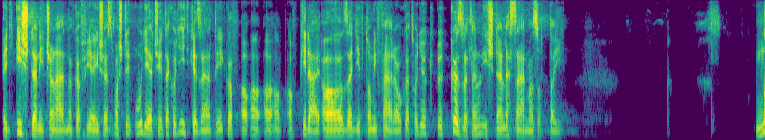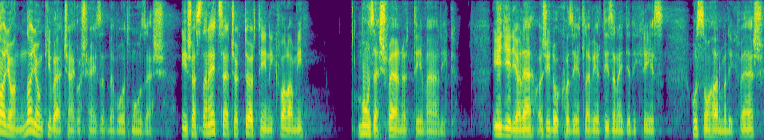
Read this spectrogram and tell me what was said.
Egy isteni családnak a fia is. Ezt most úgy értsétek, hogy így kezelték a, a, a, a király, az egyiptomi fáraókat, hogy ők, ők közvetlenül Isten leszármazottai. Nagyon, nagyon kiváltságos helyzetben volt Mózes. És aztán egyszer csak történik valami, Mózes felnőtté válik. Így írja le a zsidókhoz ért levél 11. rész, 23. vers.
